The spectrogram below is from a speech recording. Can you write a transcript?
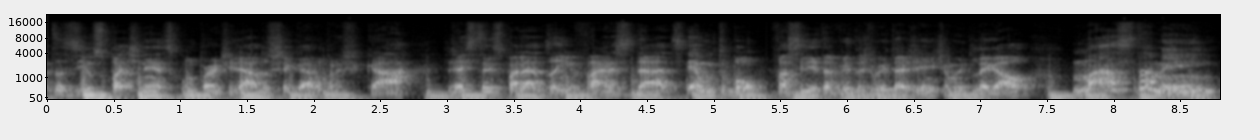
Bicicletas e os patinetes compartilhados chegaram para ficar, já estão espalhados em várias cidades, é muito bom, facilita a vida de muita gente, é muito legal, mas também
